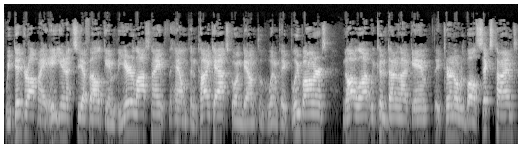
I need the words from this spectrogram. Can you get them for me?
We did drop my 8-unit CFL Game of the Year last night with the Hamilton Ticats going down to the Winnipeg Blue Bombers. Not a lot we could have done in that game. They turned over the ball six times.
